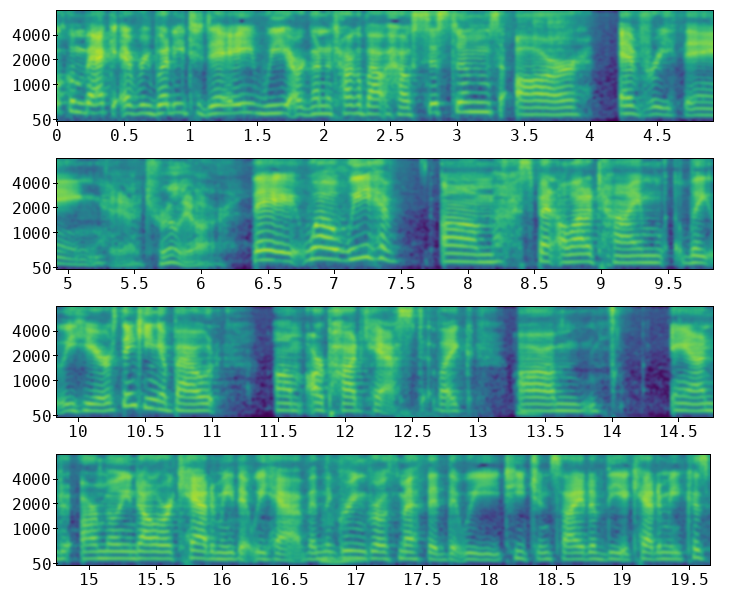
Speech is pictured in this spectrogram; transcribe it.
Welcome back, everybody. Today we are going to talk about how systems are everything. They truly are. They well, we have um, spent a lot of time lately here thinking about um, our podcast, like um, and our Million Dollar Academy that we have, and the Green Growth Method that we teach inside of the academy, because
